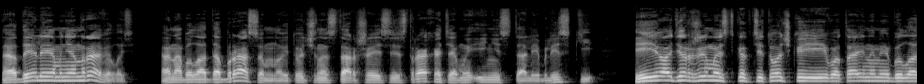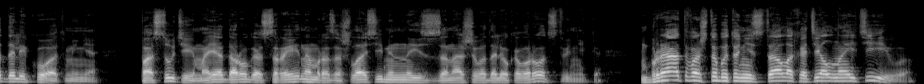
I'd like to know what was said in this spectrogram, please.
Аделия мне нравилась. Она была добра со мной, точно старшая сестра, хотя мы и не стали близки. Ее одержимость когтеточкой и его тайнами была далеко от меня. По сути, моя дорога с Рейном разошлась именно из-за нашего далекого родственника. Брат во что бы то ни стало хотел найти его.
